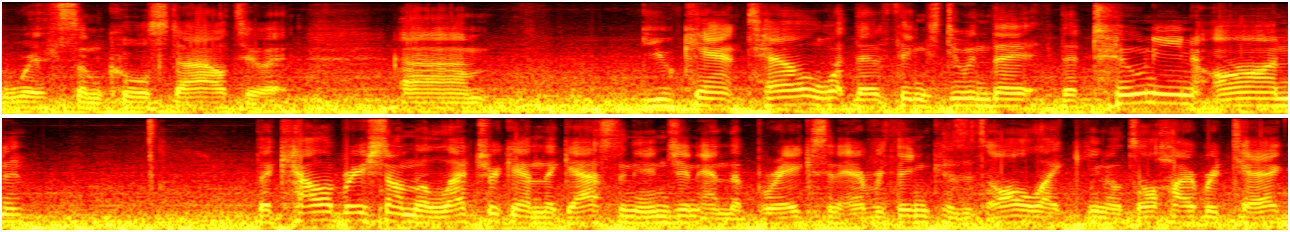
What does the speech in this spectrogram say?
with some cool style to it. Um, you can't tell what the thing's doing. The the tuning on the calibration on the electric and the gasoline engine and the brakes and everything because it's all like you know it's all hybrid tech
